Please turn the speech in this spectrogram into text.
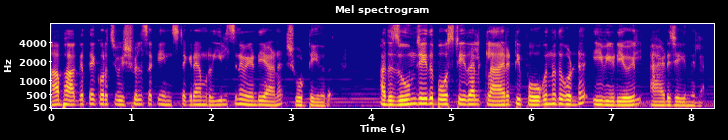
ആ ഭാഗത്തെ കുറച്ച് വിഷ്വൽസ് ഒക്കെ ഇൻസ്റ്റഗ്രാം റീൽസിന് വേണ്ടിയാണ് ഷൂട്ട് ചെയ്തത്. അത് സൂം ചെയ്ത് പോസ്റ്റ് ചെയ്താൽ ക്ലാരിറ്റി പോകുന്നത് കൊണ്ട് ഈ വീഡിയോയിൽ ആഡ് ചെയ്യുന്നില്ല.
